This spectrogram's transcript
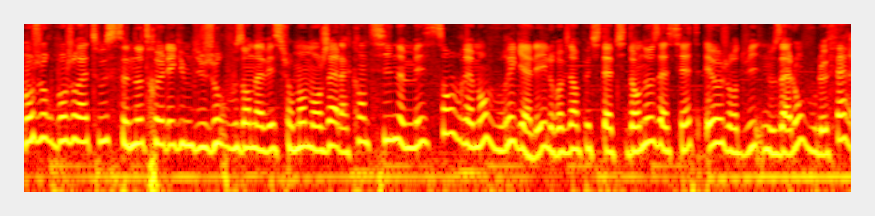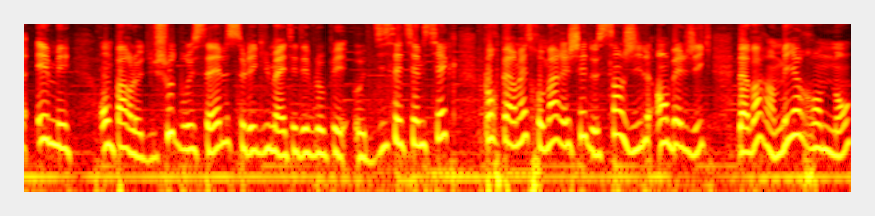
Bonjour, bonjour à tous. Notre légume du jour, vous en avez sûrement mangé à la cantine, mais sans vraiment vous régaler. Il revient petit à petit dans nos assiettes et aujourd'hui, nous allons vous le faire aimer. On parle du chou de Bruxelles. Ce légume a été développé au XVIIe siècle pour permettre aux maraîchers de Saint-Gilles, en Belgique, d'avoir un meilleur rendement.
